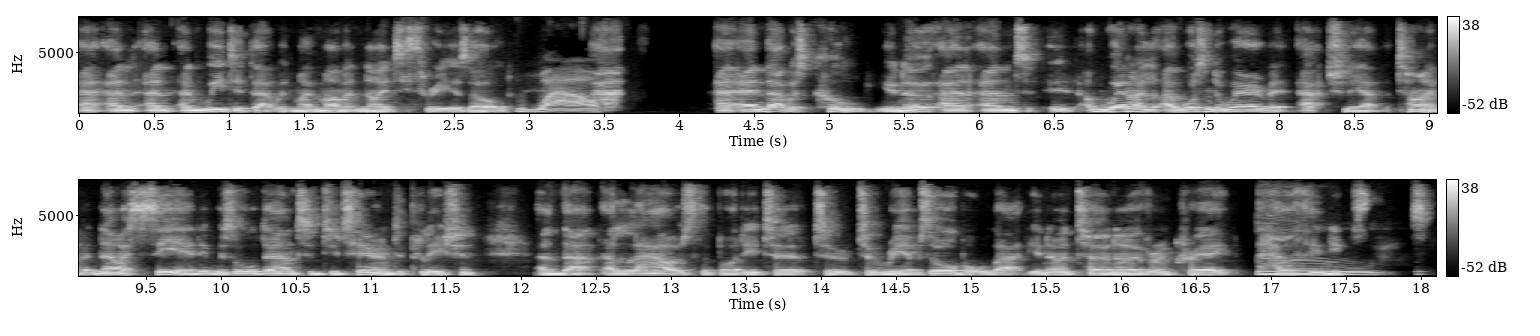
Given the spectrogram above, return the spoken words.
And and and we did that with my mum at 93 years old. Wow. And and that was cool, you know. And, and it, when I, I wasn't aware of it actually at the time, but now I see it, it was all down to deuterium depletion, and that allows the body to to to reabsorb all that, you know, and turn over and create healthy mm. new cells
